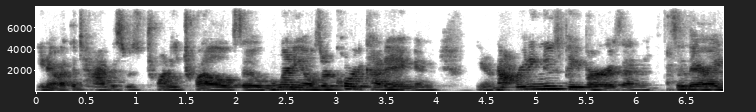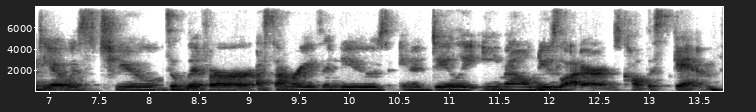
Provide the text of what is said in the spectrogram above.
you know, at the time, this was 2012. So millennials are cord cutting and you know, not reading newspapers. And so their idea was to deliver a summary of the news in a daily email newsletter. It was called The Skimm.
